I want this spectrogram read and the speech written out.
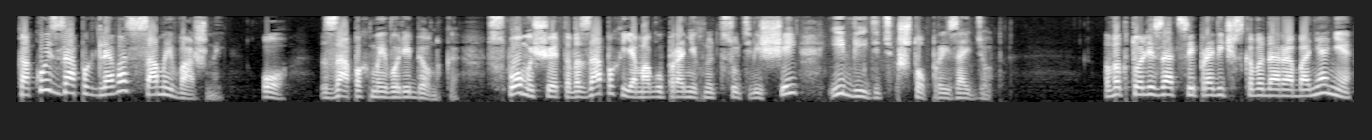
какой запах для вас самый важный? О, запах моего ребенка. С помощью этого запаха я могу проникнуть в суть вещей и видеть, что произойдет. В актуализации правительского дара обоняния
